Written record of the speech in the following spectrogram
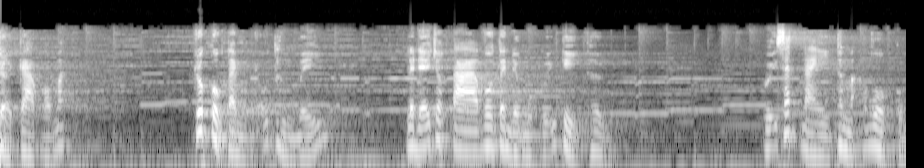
Trời cao có mắt Rốt cuộc tại một chỗ thần bí Là để cho ta vô tình được một quyển kỳ thư Quyển sách này thâm ảo vô cùng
